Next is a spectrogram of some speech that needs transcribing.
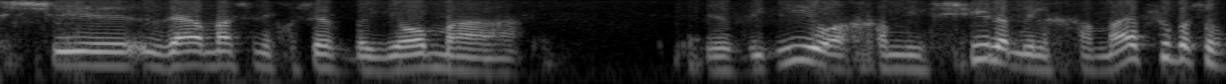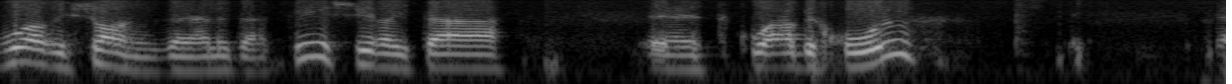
שיר, זה היה ממש, אני חושב, ביום הרביעי או החמישי למלחמה, איפשהו בשבוע הראשון זה היה לדעתי. שיר הייתה תקועה בחו"ל. Uh,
